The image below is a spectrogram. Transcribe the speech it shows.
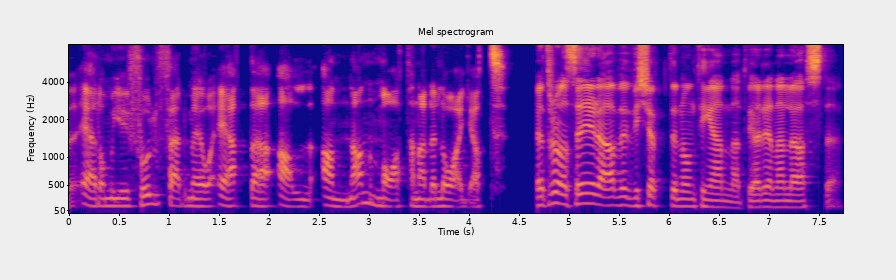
är de ju i full färd med att äta all annan mat han hade lagat. Jag tror de säger det, vi köpte någonting annat, vi har redan löst det.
